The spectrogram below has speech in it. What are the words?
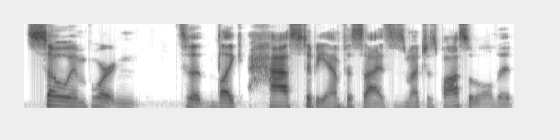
so important to like has to be emphasized as much as possible that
